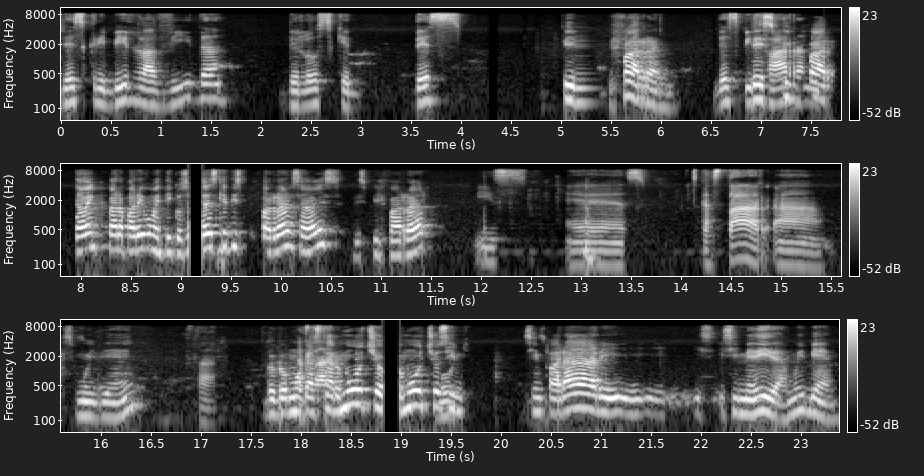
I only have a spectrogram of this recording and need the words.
describir la vida de los que des- Pilfarran. despilfarran Despilfar. ¿Saben? Para, para un momentico. ¿Sabes qué es despilfarrar? ¿Sabes? Despilfarrar. es, es gastar, ah, Es muy bien. gastar. Como Gastar. gastar mucho, mucho, Sin, Mucho. sin parar y, y- y- y sin medida. Muy bien.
